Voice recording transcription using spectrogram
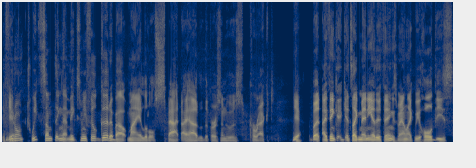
if Yeah. you don't tweet something that makes me feel good about my little spat I had with the person who was correct. Yeah. But I think it's like many other things, man. Like we hold these,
